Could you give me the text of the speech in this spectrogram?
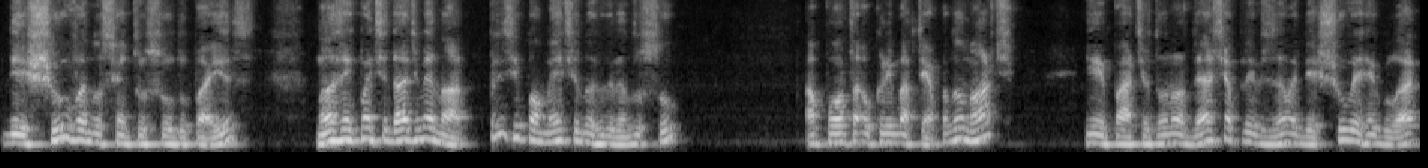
de chuva no centro-sul do país, mas em quantidade menor, principalmente no Rio Grande do Sul, aponta o clima-tempo no norte, e em parte do Nordeste a previsão é de chuva irregular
